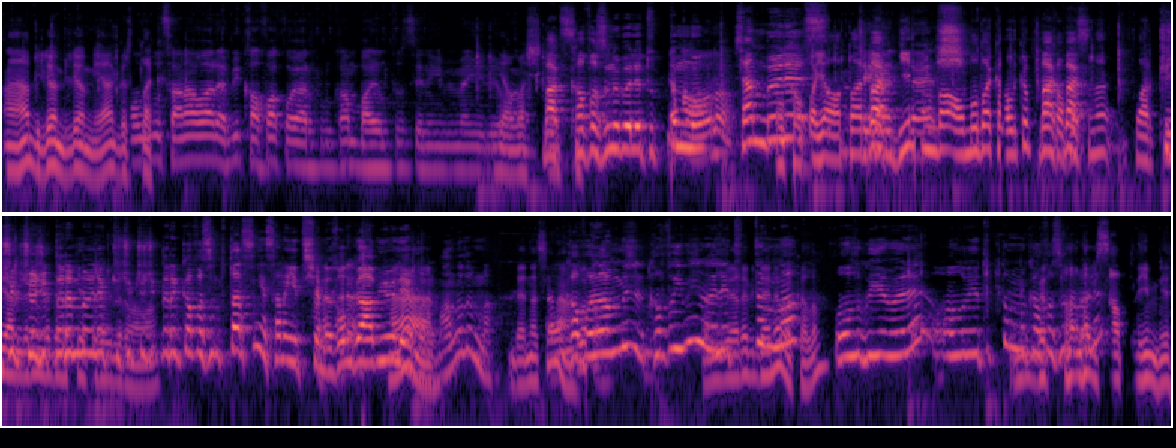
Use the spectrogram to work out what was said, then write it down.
Aha biliyorum biliyorum ya gırtlak. Olgu sana var ya bir kafa koyar Furkan bayıltır seni gibime geliyor Yavaş Bak gelsin. kafasını böyle tuttun Ya mu? oğlım. Sen O böyle kafayı atar Bak, ya bir anda amuda kalkıp Bak, bak. kafasını farklı küçük çocukların denk böyle getirebilirim küçük ama. çocukların kafasını tutarsın ya sana yetişemez. Olga abi öyle Ha. yaparım. Anladın mı? Denesene. Olga- Kafadan bir kafayı bir Sen bir böyle ara bir tuttun dene mu? bakalım. Olguyu böyle, Olguyu tuttun mu kafasını Gırtlağına böyle? bir saplayayım bir.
